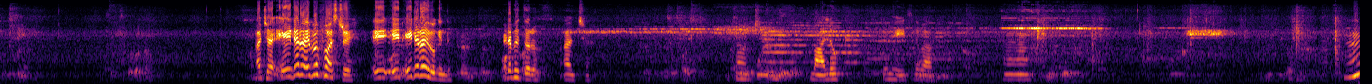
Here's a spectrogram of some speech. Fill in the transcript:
छोट छोट बना अच्छा एटा रहबो फर्स्ट रे ए एटा रहबो किंतु एटा भीतर हाँ। अच्छा, हाँ। अच्छा। मालो तुम हेइतले बा हां तो- हम्म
